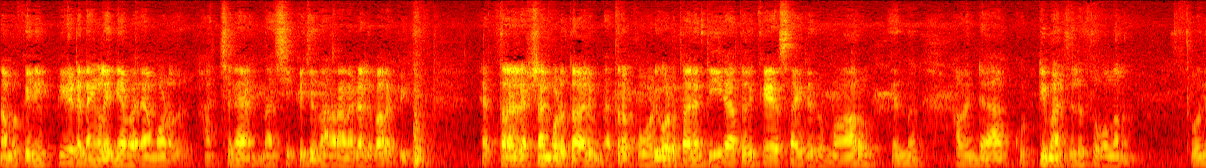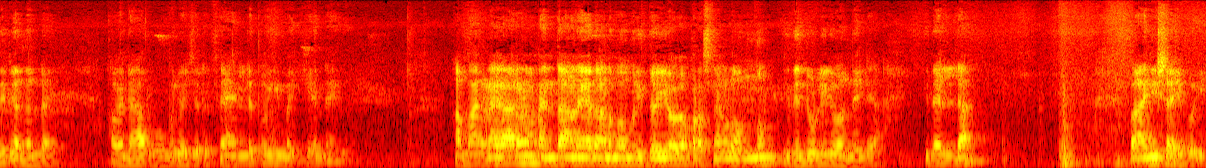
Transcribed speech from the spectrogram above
നമുക്കിനി പീഡനങ്ങൾ ഇനിയാണ് വരാൻ പോണത്. അച്ഛനെ നശിപ്പിച്ച് നാരായണക്കല്ല് പറപ്പിക്കും. എത്ര ലക്ഷം കൊടുത്താലും എത്ര കോടി കൊടുത്താലും തീരാത്തൊരു കേസായിട്ട് ഇത് മാറും എന്ന് അവന്റെ ആ കുട്ടി മനസ്സിൽ തോന്നണം. തോന്നിയിട്ട് എന്തുണ്ടായി? അവൻ ആ റൂമിൽ വെച്ചിട്ട് ഫാനിൽ തൂങ്ങി മരിക്കുകയുണ്ടായത് ആ മരണകാരണം എന്താണ് ഏതാണെന്നൊന്നും ഇതയോഗ പ്രശ്നങ്ങളൊന്നും ഇതിന്റെ ഉള്ളിൽ വന്നില്ല. ഇതെല്ലാം വാനിഷായി പോയി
